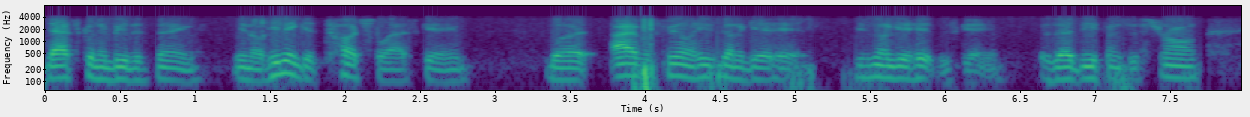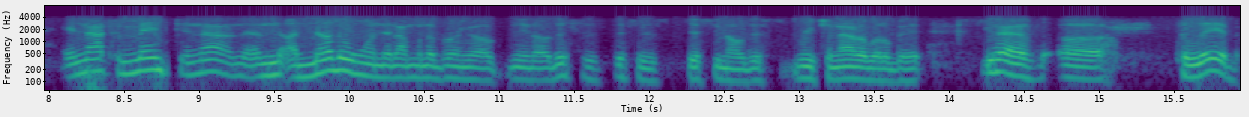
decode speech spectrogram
that's going to be the thing. You know, he didn't get touched last game, but I have a feeling he's going to get hit. He's going to get hit this game because that defense is strong. And not to mention, not another one that I'm going to bring up. You know, this is this is just you know just reaching out a little bit. You have uh Talib.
